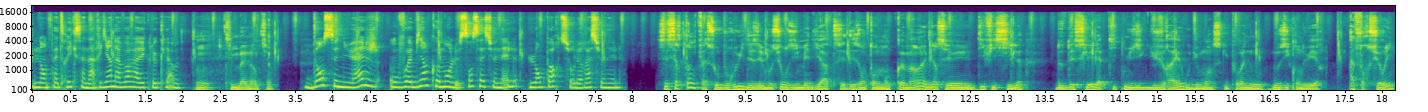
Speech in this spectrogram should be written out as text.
Non, Patrick, ça n'a rien à voir avec le cloud. Hum, c'est malin, tiens. Dans ce nuage, on voit bien comment le sensationnel l'emporte sur le rationnel. C'est certain que face au bruit des émotions immédiates et des entendements communs, eh bien c'est difficile de déceler la petite musique du vrai, ou du moins ce qui pourrait nous, nous y conduire. A fortiori,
